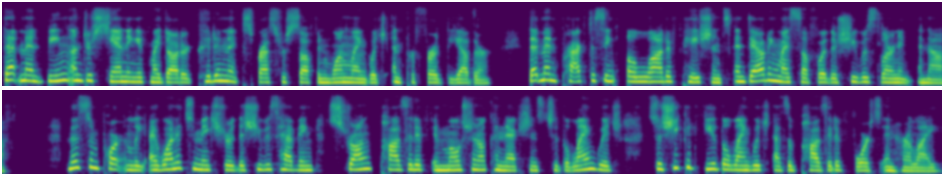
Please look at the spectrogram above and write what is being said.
That meant being understanding if my daughter couldn't express herself in one language and preferred the other. That meant practicing a lot of patience and doubting myself whether she was learning enough. Most importantly, I wanted to make sure that she was having strong, positive emotional connections to the language so she could view the language as a positive force in her life.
